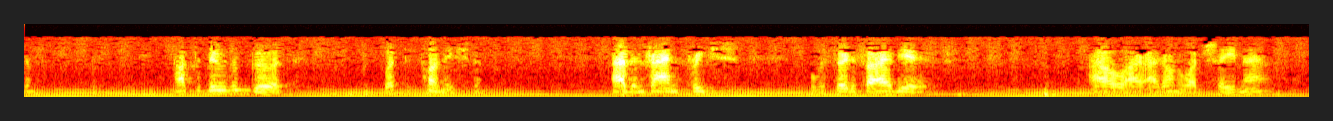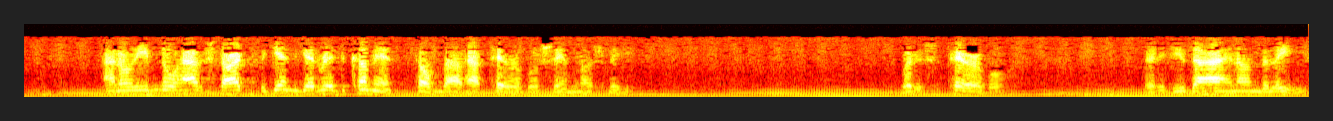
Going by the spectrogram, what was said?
them, not to do them good, but to punish them. I've been trying to preach over 35 years. Oh, I, I don't know what to say now. I don't even know how to start to begin to get ready to come in talking about how terrible sin must be. But it's terrible that if you die in unbelief,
